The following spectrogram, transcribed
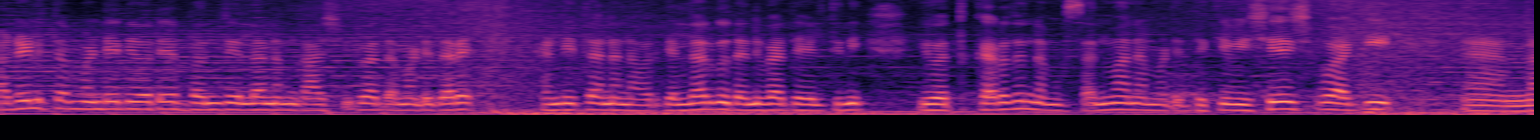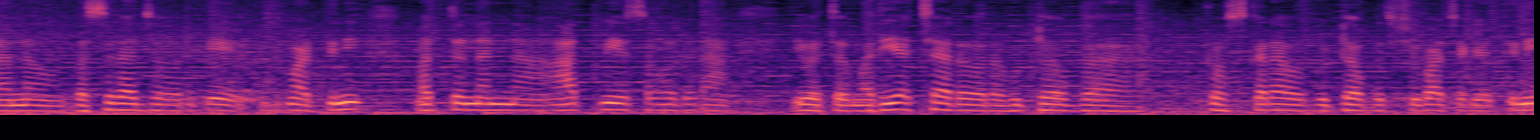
ಆಡಳಿತ ಮಂಡಳಿಯವರೇ ಬಂದು ಎಲ್ಲ ನಮ್ಗೆ ಆಶೀರ್ವಾದ ಮಾಡಿದ್ದಾರೆ. ಖಂಡಿತ ನಾನು ಅವ್ರಿಗೆಲ್ಲರಿಗೂ ಧನ್ಯವಾದ ಹೇಳ್ತೀನಿ. ಇವತ್ತು ಕರೆದು ನಮ್ಗೆ ಸನ್ಮಾನ ಮಾಡಿದ್ದಕ್ಕೆ ವಿಶೇಷವಾಗಿ ನಾನು ಬಸವರಾಜ್ ಅವರಿಗೆ ಇದು ಮಾಡ್ತೀನಿ. ಮತ್ತು ನನ್ನ ಆತ್ಮೀಯ ಸಹೋದರ ಇವತ್ತು ಮರಿಯಾಚಾರ್ ಅವರ ಹುಟ್ಟುಹಬ್ಬಕ್ಕೋಸ್ಕರ ಅವ್ರ ಹುಟ್ಟುಹಬ್ಬದ ಶುಭಾಶಯ ಹೇಳ್ತೀನಿ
